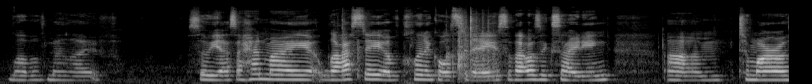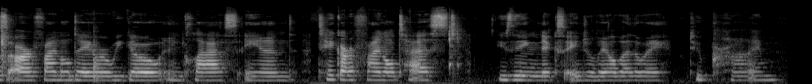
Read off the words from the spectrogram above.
Love of my life. So yes, I had my last day of clinicals today, so that was exciting. Um, tomorrow's our final day where we go in class and take our final test using NYX Angel Veil, by the way, to prime.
